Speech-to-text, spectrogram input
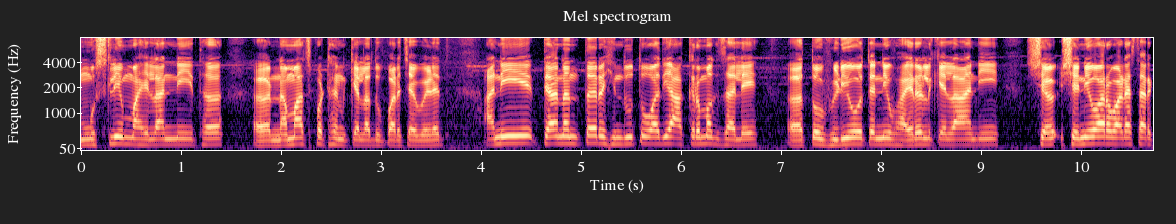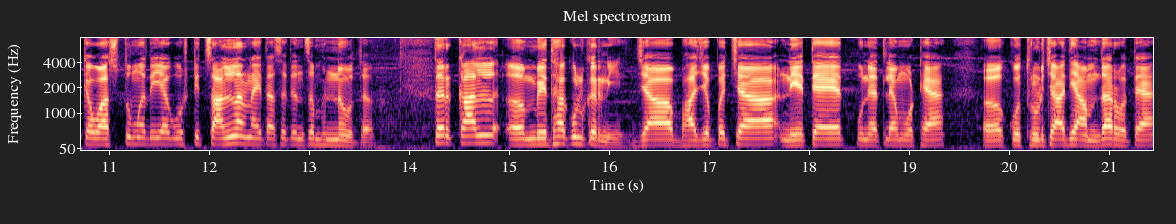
मुस्लिम महिलांनी इथं नमाज पठण केला दुपारच्या वेळेत आणि त्यानंतर हिंदुत्ववादी आक्रमक झाले. तो व्हिडिओ त्यांनी व्हायरल केला आणि श शनिवार वाड्यासारख्या वास्तूमध्ये या गोष्टी चालणार नाहीत असं त्यांचं म्हणणं होतं. तर काल मेधा कुलकर्णी ज्या भाजपच्या नेत्या आहेत पुण्यातल्या मोठ्या कोथरूडच्या आधी आमदार होत्या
